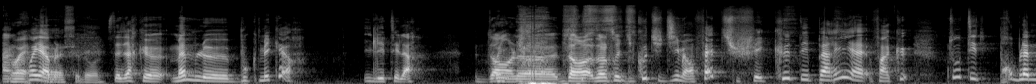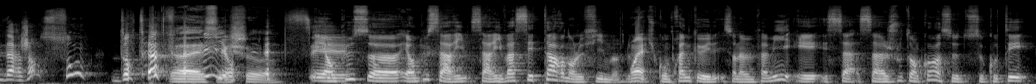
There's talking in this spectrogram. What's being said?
incroyable. Ouais. C'est-à-dire que même le bookmaker, il était là. Dans, le, dans, dans le truc, du coup, tu te dis, mais en fait, tu fais que des paris, à- enfin, que tous tes problèmes d'argent sont dans ta Ouais, famille. c'est en chaud. fait. Et en plus, euh, et en plus ça, arrive, ça arrive assez tard dans le film. Le Ouais. que tu comprennes qu'ils sont la même famille. Et ça, ça ajoute encore à ce, ce côté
